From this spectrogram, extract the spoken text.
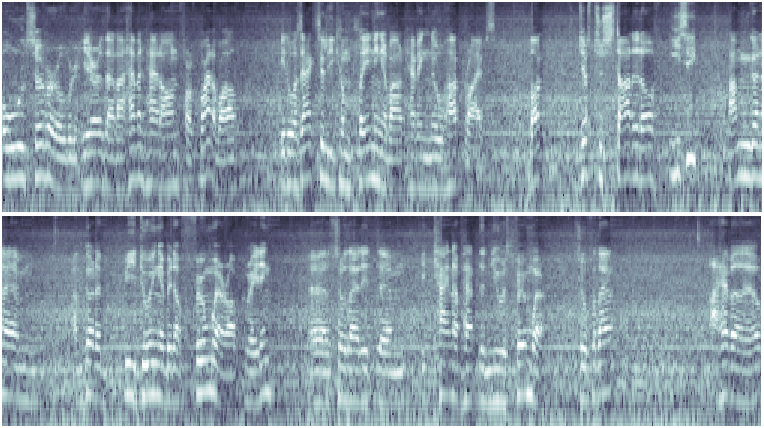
old server over here that I haven't had on for quite a while. It was actually complaining about having no hard drives but just to start it off easy I'm gonna um, I'm gonna be doing a bit of firmware upgrading uh, so that it um, it kind of have the newest firmware so for that I have a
